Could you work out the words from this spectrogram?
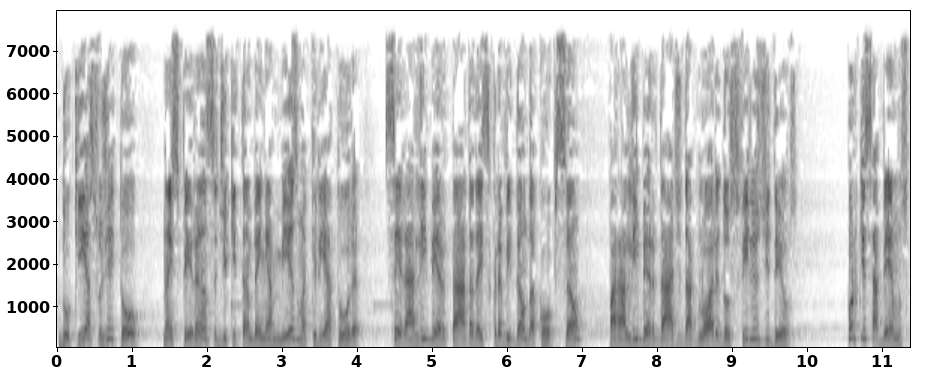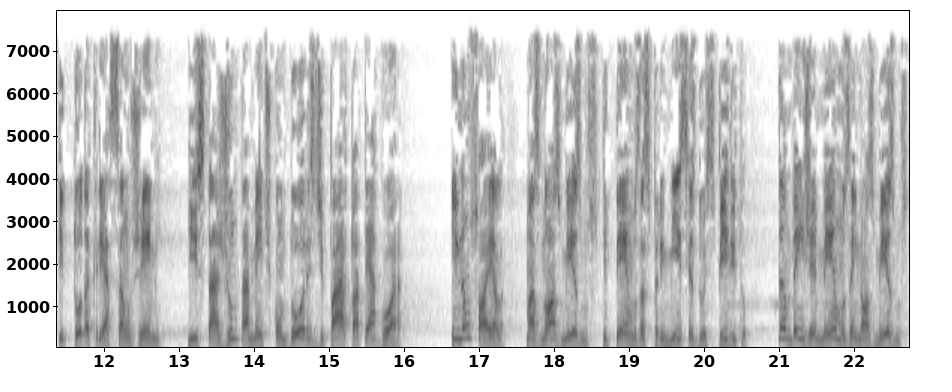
do que a sujeitou, na esperança de que também a mesma criatura será libertada da escravidão da corrupção para a liberdade da glória dos filhos de Deus. Porque sabemos que toda a criação geme e está juntamente com dores de parto até agora. E não só ela, mas nós mesmos, que temos as primícias do Espírito, também gememos em nós mesmos,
